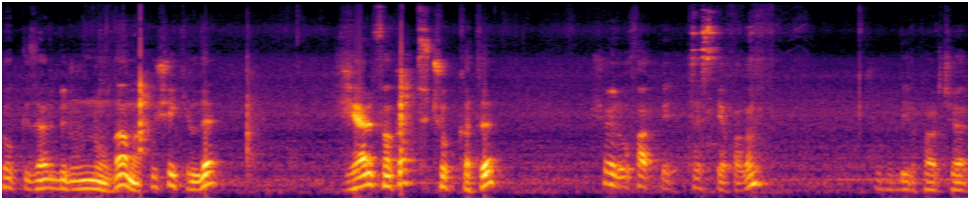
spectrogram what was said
Çok güzel bir ürün oldu ama bu şekilde jel fakat çok katı. Şöyle ufak bir test yapalım. Şöyle bir parça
